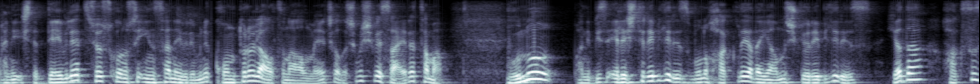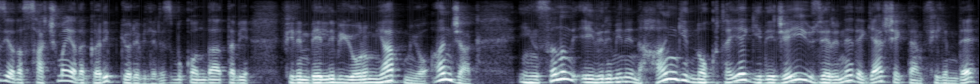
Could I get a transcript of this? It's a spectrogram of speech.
hani işte devlet söz konusu insan evrimini kontrol altına almaya çalışmış vesaire tamam. Bunu hani biz eleştirebiliriz, bunu haklı ya da yanlış görebiliriz ya da haksız ya da saçma ya da garip görebiliriz. Bu konuda tabii film belli bir yorum yapmıyor ancak insanın evriminin hangi noktaya gideceği üzerine de gerçekten filmde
